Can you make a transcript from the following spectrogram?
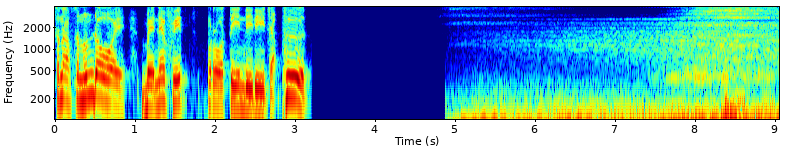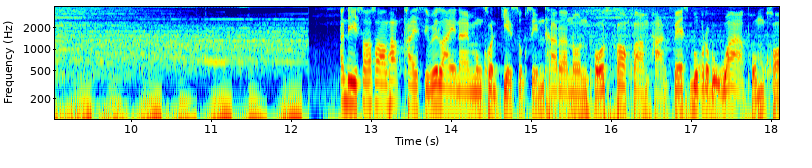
สนับสนุนโดย Benefit โปรตีนดีๆ จากพืช อดีตสสพักไทยศิวิไลนายมงคลกิจสุขสินธารนนท์โพสต์ข้อความผ่าน Facebook ระบุว่า ผมขอ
